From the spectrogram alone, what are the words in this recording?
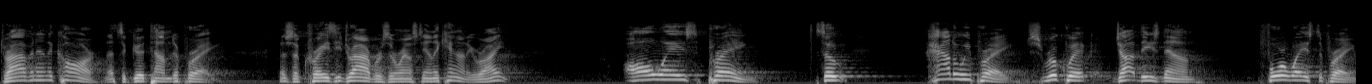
Driving in a car, that's a good time to pray. There's some crazy drivers around Stanly County, right? Always praying. So, how do we pray? Just real quick, jot these down. Four ways to pray.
